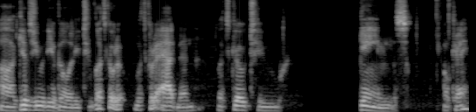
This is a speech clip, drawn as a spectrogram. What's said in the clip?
uh, gives you the ability to, let's go to, let's go to admin, let's go to games, okay?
